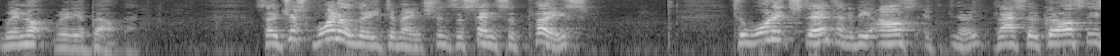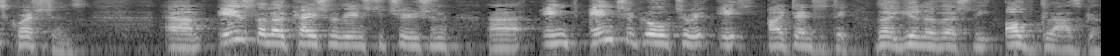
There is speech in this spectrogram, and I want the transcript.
we're not really about that. So just one of the dimensions, the sense of place, to what extent, and to be asked, you know, Glasgow could ask these questions. Um, is the location of the institution uh, in, integral to it, its identity, the University of Glasgow?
